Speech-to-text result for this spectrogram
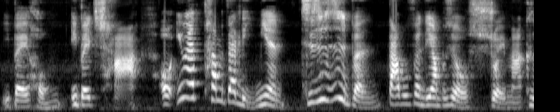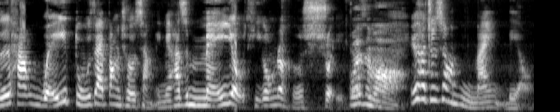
一杯红，一杯茶哦，因为他们在里面，其实日本大部分地方不是有水吗？可是他唯独在棒球场里面，他是没有提供任何水的。为什么？因为他就是让你买饮料。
